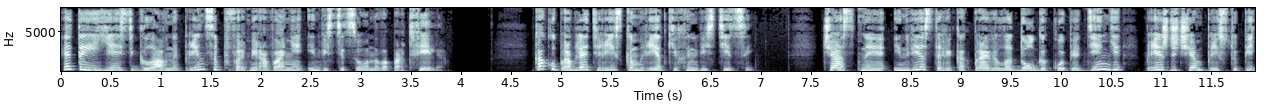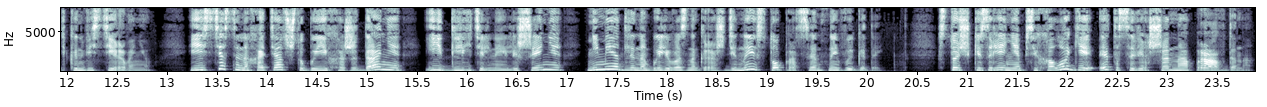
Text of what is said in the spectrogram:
Это и есть главный принцип формирования инвестиционного портфеля. Как управлять риском редких инвестиций? Частные инвесторы, как правило, долго копят деньги, прежде чем приступить к инвестированию, и, естественно, хотят, чтобы их ожидания и длительные лишения немедленно были вознаграждены стопроцентной выгодой. С точки зрения психологии это совершенно оправдано,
